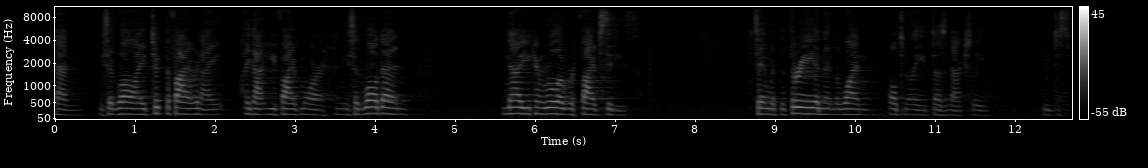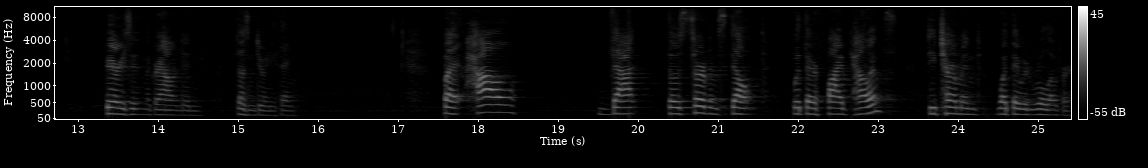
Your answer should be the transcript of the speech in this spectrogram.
And he said, well, I took the five and I, I got you five more. And he said, well done. Now you can rule over five cities. Same with the three, and then the one ultimately doesn't actually, he just buries it in the ground and doesn't do anything but how that those servants dealt with their five talents determined what they would rule over.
